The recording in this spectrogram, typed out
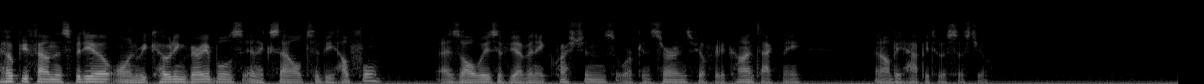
I hope you found this video on recoding variables in Excel to be helpful. As always, if you have any questions or concerns, feel free to contact me and I'll be happy to assist you.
